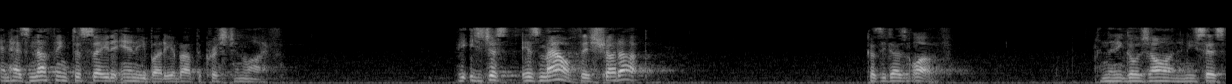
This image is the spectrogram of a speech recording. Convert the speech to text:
and has nothing to say to anybody about the Christian life. He's just, his mouth is shut up because he doesn't love. And then he goes on and he says,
